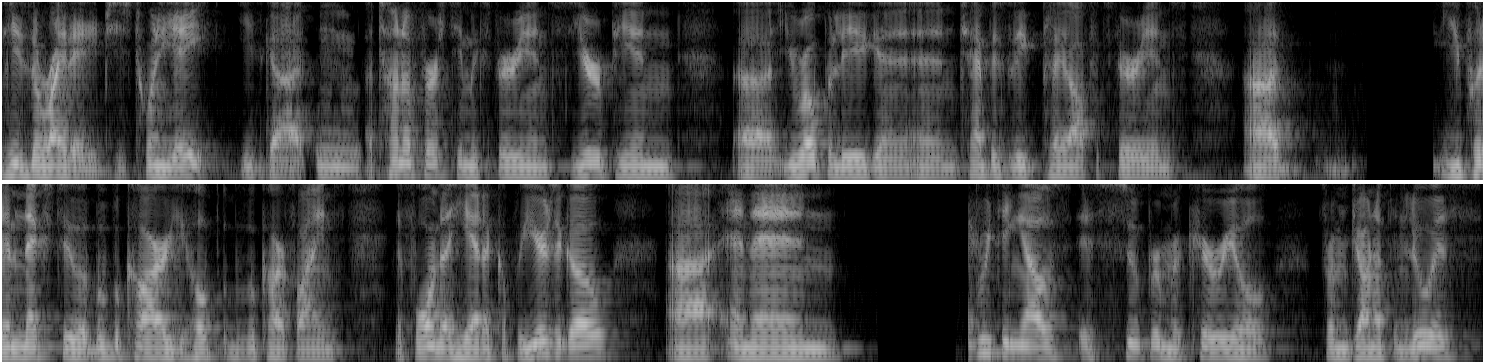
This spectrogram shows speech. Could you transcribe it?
he's the right age. He's 28. He's got Mm. a ton of first team experience, European, uh, Europa League, and, and Champions League playoff experience. Uh, you put him next to Abubakar. You hope Abubakar finds the form that he had a couple years ago, uh, and then everything else is super mercurial from Jonathan Lewis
